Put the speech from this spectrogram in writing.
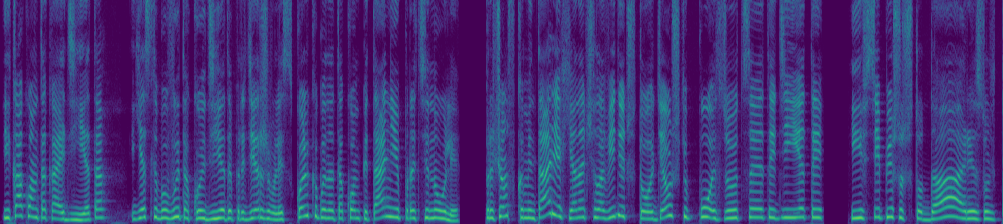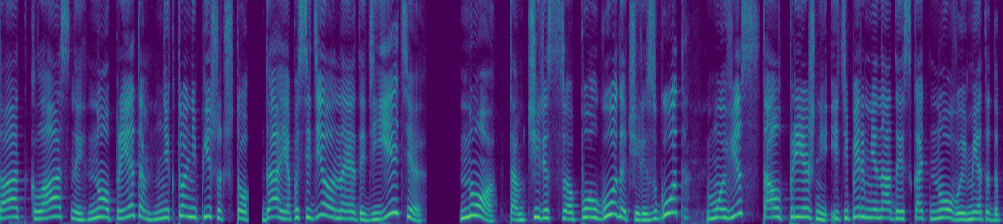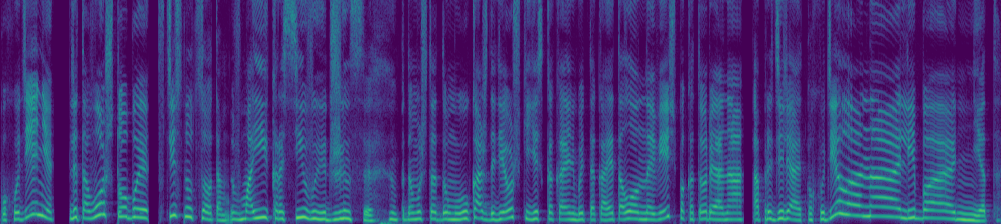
И как вам такая диета? Если бы вы такой диеты придерживались, сколько бы на таком питании протянули? Причем в комментариях я начала видеть, что девушки пользуются этой диетой, и все пишут, что да, результат классный, но при этом никто не пишет, что да, я посидела на этой диете, но там через э, полгода, через год мой вес стал прежний, и теперь мне надо искать новые методы похудения для того, чтобы втиснуться там в мои красивые джинсы. Потому что, думаю, у каждой девушки есть какая-нибудь такая эталонная вещь, по которой она определяет, похудела она, либо нет.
